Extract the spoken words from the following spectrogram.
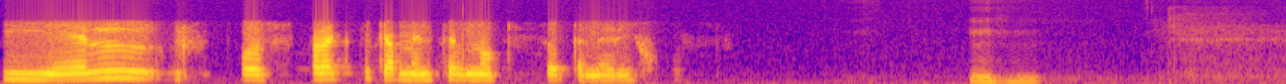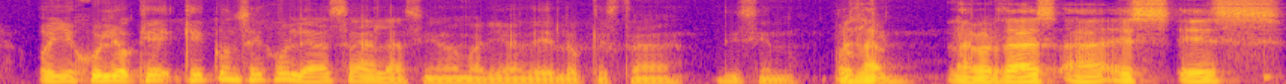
y él pues prácticamente él no quiso tener hijos. Oye, Julio, ¿qué, consejo le das a la señora María de lo que está diciendo? Pues la, la, verdad es, ah, es, es,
